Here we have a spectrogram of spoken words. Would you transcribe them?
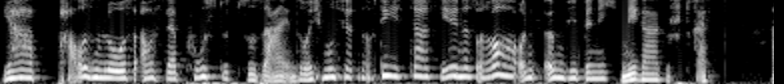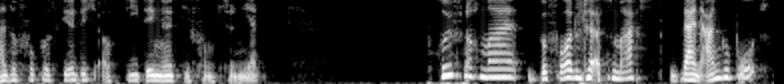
ja, pausenlos aus der Puste zu sein. So, ich muss jetzt noch dies, das, jenes und oh, und irgendwie bin ich mega gestresst. Also fokussier dich auf die Dinge, die funktionieren. Prüf nochmal, bevor du das machst, dein Angebot,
